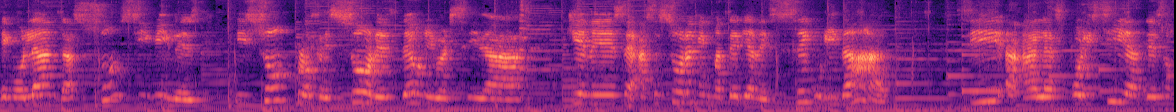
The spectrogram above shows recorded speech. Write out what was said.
en Holanda, son civiles y son profesores de universidad quienes asesoran en materia de seguridad a, las policías de esos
